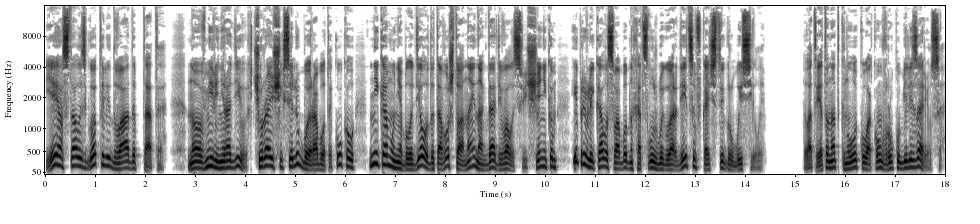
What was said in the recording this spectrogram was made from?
Ей осталось год или два адаптата, но в мире нерадивых, чурающихся любой работы кукол, никому не было дела до того, что она иногда одевалась священником и привлекала свободных от службы гвардейцев в качестве грубой силы. В ответ она ткнула кулаком в руку Белизариуса.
